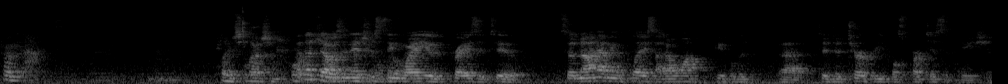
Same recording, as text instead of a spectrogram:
from that. Place less important. I thought that was an interesting way you would phrase it too. So not having a place, I don't want people to, uh, to deter people's participation.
